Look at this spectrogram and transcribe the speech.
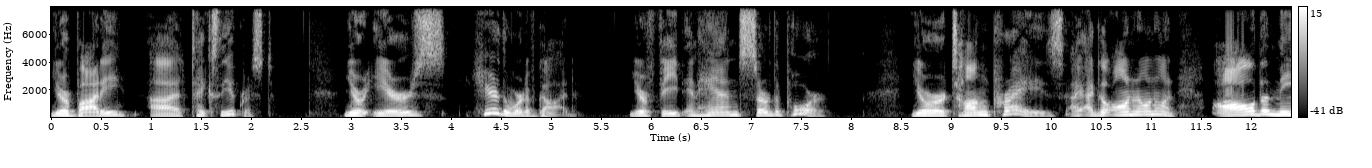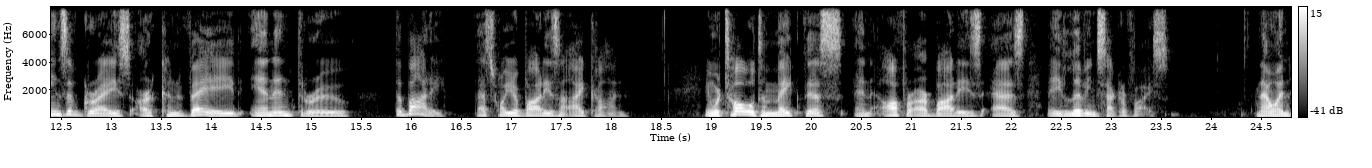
your body uh, takes the Eucharist, your ears hear the word of God, your feet and hands serve the poor, your tongue prays. I, I go on and on and on. All the means of grace are conveyed in and through the body. That's why your body is an icon. And we're told to make this and offer our bodies as a living sacrifice. Now, when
